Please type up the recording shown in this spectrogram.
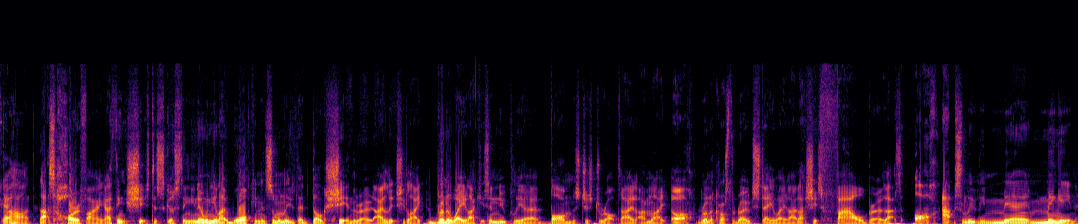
God, that's horrifying. I think shit's disgusting. You know, when you're like walking and someone leaves their dog shit in the road, I literally like run away like it's a nuclear bomb's just dropped. I, I'm like, oh, run across the road, stay away. Like that shit's foul, bro. That's oh, absolutely minging,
